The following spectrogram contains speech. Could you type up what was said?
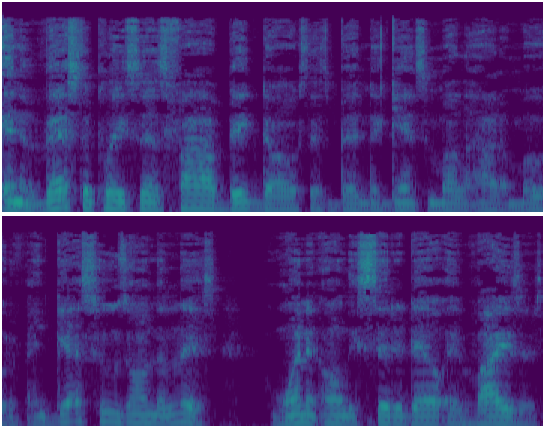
An investor places five big dogs that's betting against Mullen Automotive. And guess who's on the list? One and only Citadel Advisors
